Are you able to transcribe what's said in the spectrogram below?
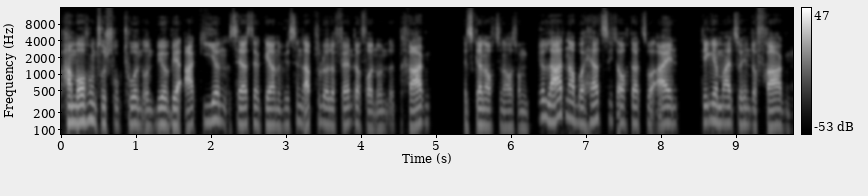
haben auch unsere Strukturen und wir, wir agieren sehr, sehr gerne. Wir sind absoluter Fan davon und tragen es gerne auch zu einer Hausbank. Wir laden aber herzlich auch dazu ein, Dinge mal zu hinterfragen.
